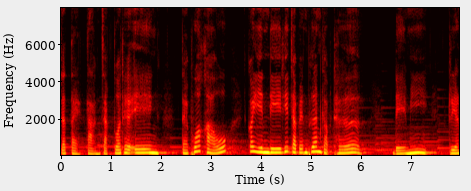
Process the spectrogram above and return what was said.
จะแตกต่างจากตัวเธอเอง แต่พวกเขาก็ยินดีที่จะเป็นเพื่อนกับเธอ เดมี่เรียน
